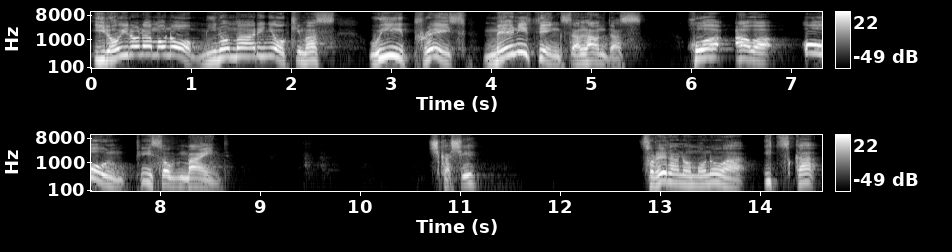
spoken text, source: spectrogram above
いろいろなものを身の回りに置きます。We praise many things around us for our own peace of mind. しかし、それらのものはいつか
